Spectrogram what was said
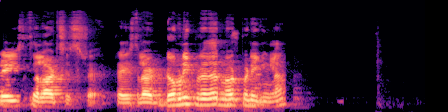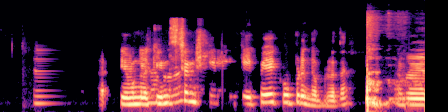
Praise the Lord sister praise the Lord Dominic brother note பண்ணிக்கீங்களா? இவங்களுக்கு இன்ஸ்டன்ட் ஹீலிங் இப்பயே கூப்பிடுங்க பிரதர் இப்பவே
